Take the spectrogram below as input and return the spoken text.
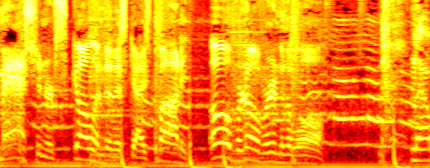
mashing her skull into this guy's body, over and over into the wall. Now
